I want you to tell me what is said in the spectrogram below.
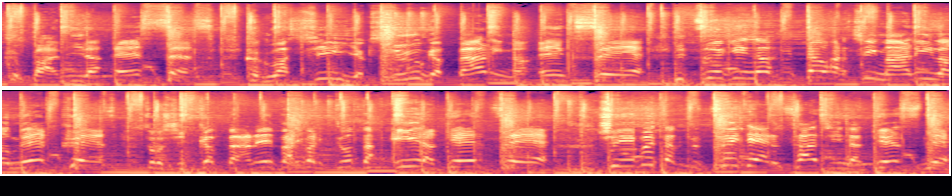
つくバニラエッセンス。かぐわしい役臭がバニの円癖棺の蓋を放ちまりはネックレス。その屍バネバリバリとった色ゲッゼしぶたくつついてるサジなゲスね。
